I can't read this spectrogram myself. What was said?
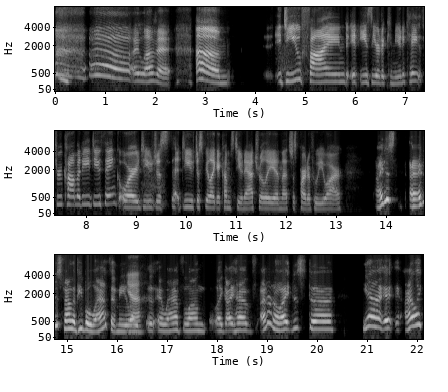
oh, I love it. Um, i- do you find it easier to communicate through comedy? Do you think, or do you just do you just feel like it comes to you naturally and that's just part of who you are? I just I just found that people laugh at me Yeah. like uh, uh, laugh along like I have I don't know I just uh yeah it, it- I like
